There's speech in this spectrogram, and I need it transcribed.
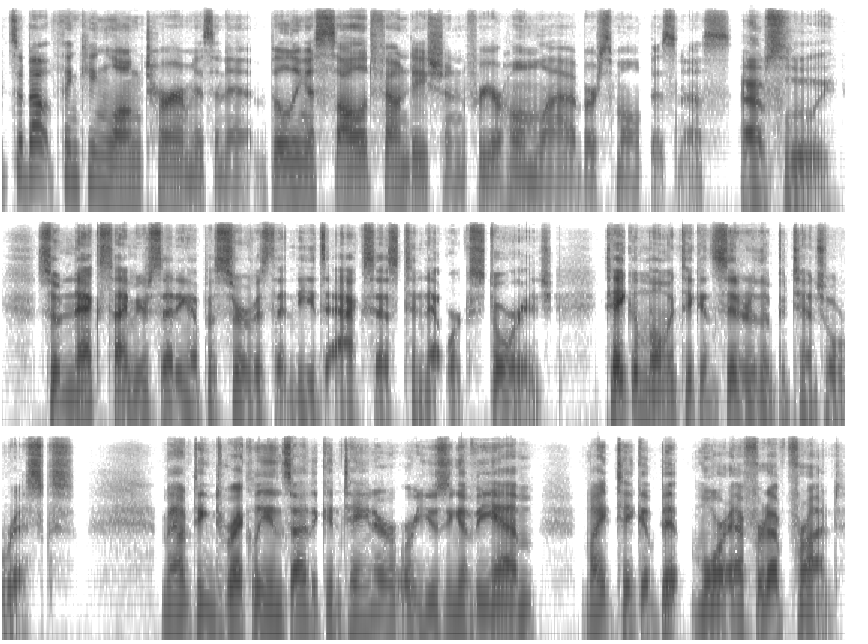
It's about thinking long term, isn't it? Building a solid foundation for your home lab or small business. Absolutely. So next time mm-hmm. you're setting up a service that needs access to network storage, take a moment to consider the potential risks. Mounting directly inside the container or using a VM might take a bit more effort up front,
